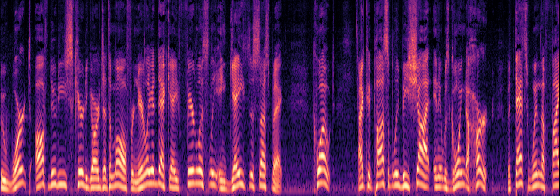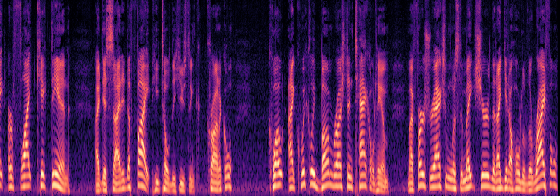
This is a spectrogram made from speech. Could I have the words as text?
who worked off duty security guards at the mall for nearly a decade, fearlessly engaged the suspect. Quote, I could possibly be shot and it was going to hurt, but that's when the fight or flight kicked in. I decided to fight, he told the Houston Chronicle. Quote, I quickly bum rushed and tackled him. My first reaction was to make sure that I get a hold of the rifle.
